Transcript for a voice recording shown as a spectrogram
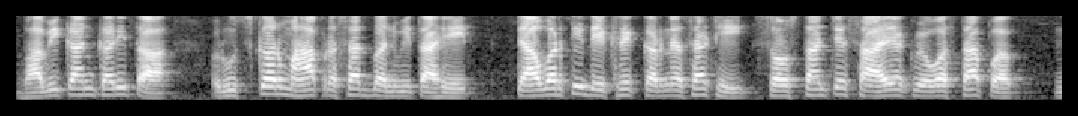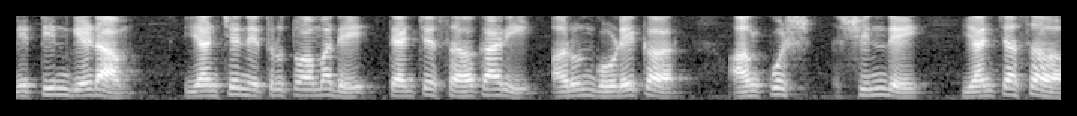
भाविकांकरिता रुचकर महाप्रसाद बनवित आहेत. त्यावरती देखरेख करण्यासाठी संस्थांचे सहाय्यक व्यवस्थापक नितीन गेडाम यांचे नेतृत्वामध्ये त्यांचे सहकारी अरुण घोडेकर अंकुश शिंदे यांच्यासह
